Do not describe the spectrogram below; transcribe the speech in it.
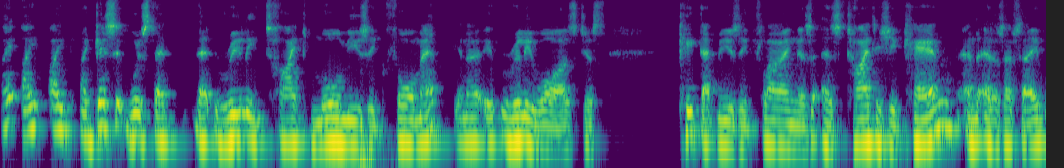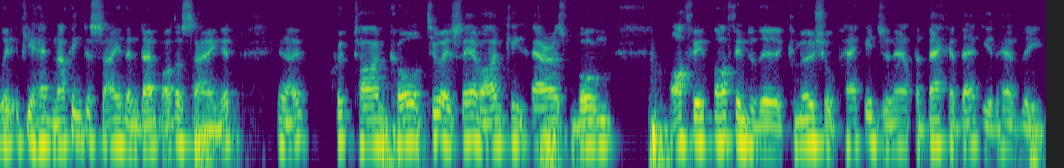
I, I, I guess it was that that really tight more music format. You know, it really was just keep that music flowing as, as tight as you can. And as I say, if you had nothing to say, then don't bother saying it. You know, quick time call, 2SM, I'm Keith Harris, boom, off in, off into the commercial package. And out the back of that, you'd have the,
